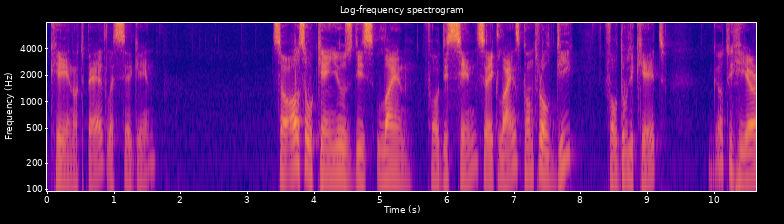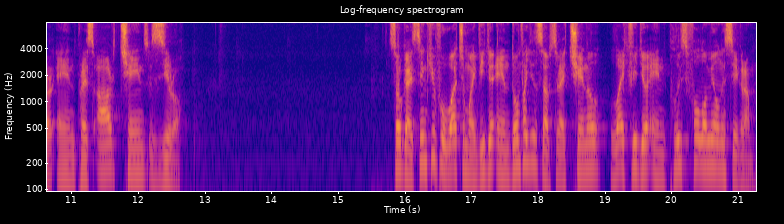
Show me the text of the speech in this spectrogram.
Okay not bad. Let's see again. So also we can use this line for this scene. Select lines control D for duplicate. Go to here and press R change 0 so guys thank you for watching my video and don't forget to subscribe channel like video and please follow me on Instagram.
